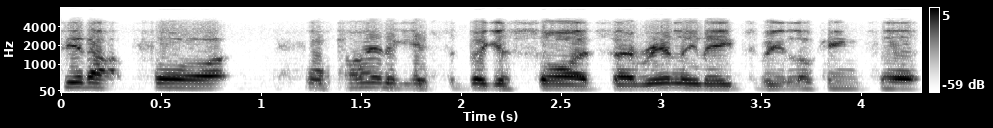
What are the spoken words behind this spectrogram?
setup for for playing against the biggest sides. They really need to be looking to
